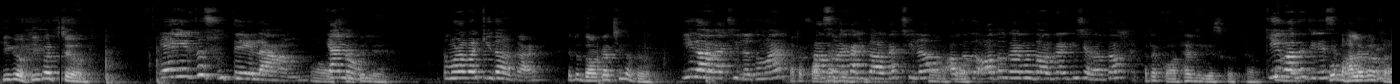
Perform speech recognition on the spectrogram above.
কি গো কি করছ? এই একটু শুতে এলাম। কেন? তোমার আবার কি দরকার? একটু দরকার ছিল তো। কি দরকার ছিল তোমার? সবসময় খালি দরকার ছিল। হ্যাঁ, অত অত কেন দরকার কিসের অত? একটা কথা জিজ্ঞেস করতাম। কি কথা জিজ্ঞেস খুব ভালো কথা।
